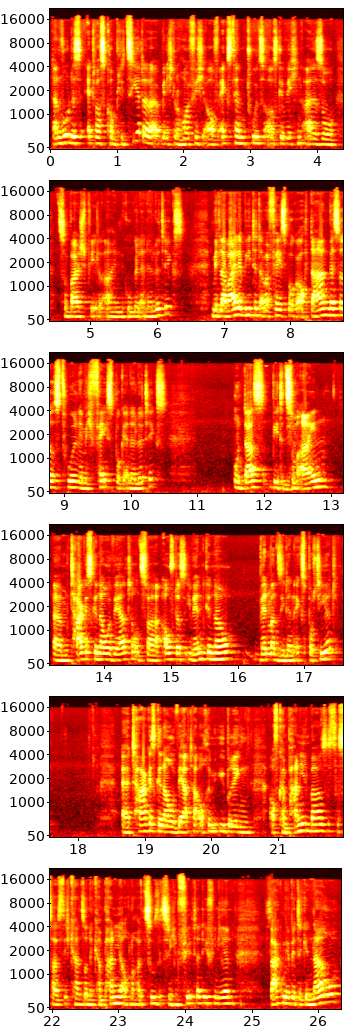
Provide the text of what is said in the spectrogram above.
dann wurde es etwas komplizierter. Da bin ich dann häufig auf externe Tools ausgewichen, also zum Beispiel ein Google Analytics. Mittlerweile bietet aber Facebook auch da ein besseres Tool, nämlich Facebook Analytics. Und das bietet zum einen ähm, tagesgenaue Werte, und zwar auf das Event genau, wenn man sie dann exportiert. Äh, tagesgenaue Werte auch im Übrigen auf Kampagnenbasis. Das heißt, ich kann so eine Kampagne auch noch als zusätzlichen Filter definieren. Sag mir bitte genau,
